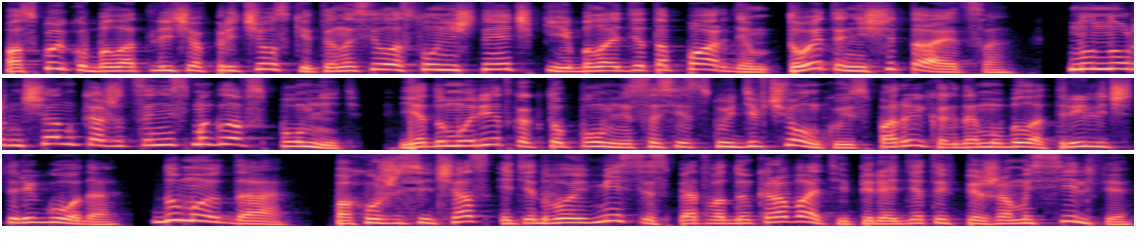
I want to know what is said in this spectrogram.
Поскольку было отличие в прическе, ты носила солнечные очки и была одета парнем, то это не считается. Но Норнчан, кажется, не смогла вспомнить. Я думаю, редко кто помнит соседскую девчонку из поры, когда ему было 3 или 4 года. Думаю, да. Похоже, сейчас эти двое вместе спят в одной кровати, переодеты в пижамы Сильфи.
